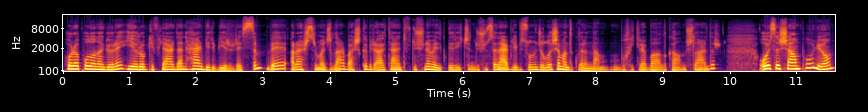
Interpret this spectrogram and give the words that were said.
Horapolon'a göre hierogliflerden her biri bir resim ve araştırmacılar başka bir alternatif düşünemedikleri için düşünseler bile bir sonuca ulaşamadıklarından bu fikre bağlı kalmışlardır. Oysa Champollion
